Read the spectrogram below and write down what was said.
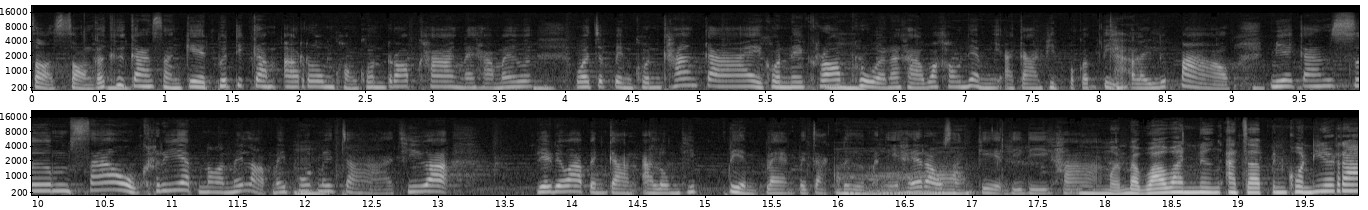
สอดส่องก็คือการสังเกตพฤติกรรมอารมณ์ของคนรอบข้างนะคะ ไม่ว่าว่าจะเป็นคนข้างกาย คนในครอบครัวนะคะ ว่าเขาเนี่ยมีอาการผิดปกติค่ะอะไรหรือเปล่า มีอาการซึมเศร้าเครียดนอนไม่หลับไม่พูดอืมไม่จาที่ว่า เรียกได้ว่าเป็นการอารมณ์ที่เปลี่ยนแปลงไปจากเดิมอ๋ออัอันนี้ให้เราสังเกตดีๆค่ะอืมเหมือนแบบว่าวันหนึ่งอาจจะเป็นคนที่ร่า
